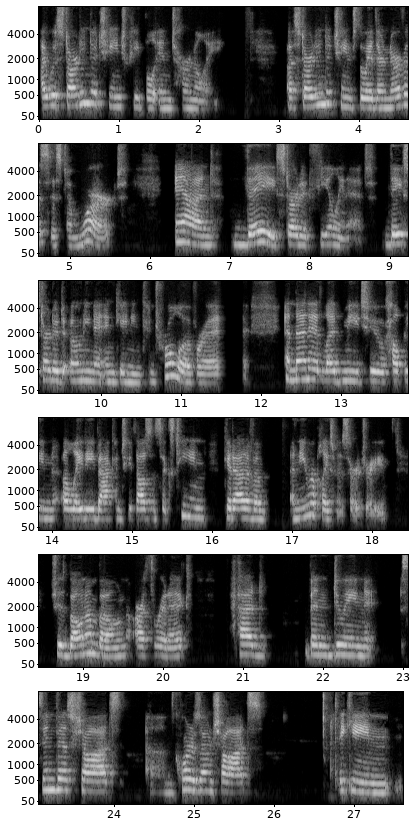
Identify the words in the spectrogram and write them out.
I was starting to change people internally. I was starting to change the way their nervous system worked. And they started feeling it. They started owning it and gaining control over it. And then it led me to helping a lady back in 2016 get out of a, a knee replacement surgery. She was bone on bone, arthritic, had been doing Synvisc shots, um, cortisone shots, taking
